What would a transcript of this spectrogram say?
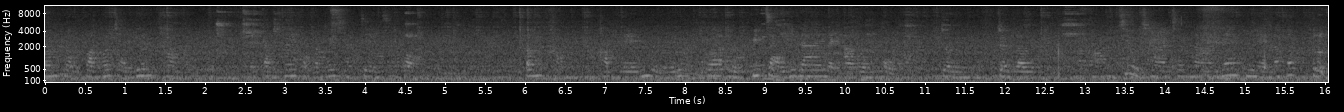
ต้องทำความเข้าใจเรื่องทางในการให้ของเราให้ชัดเจนซะก่อน ต้องทำคำเน้นหรือว่าเออวิจัยที่ได้ในอารมณ์ผมจนจนเราเชี่ยวชาญชำนาญแนบเนียนแล้วก็ตรึก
